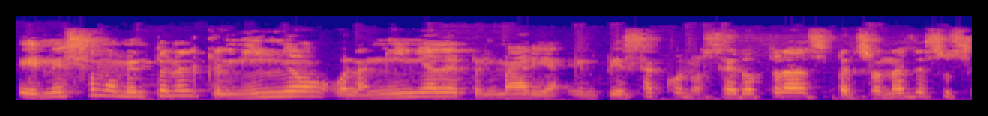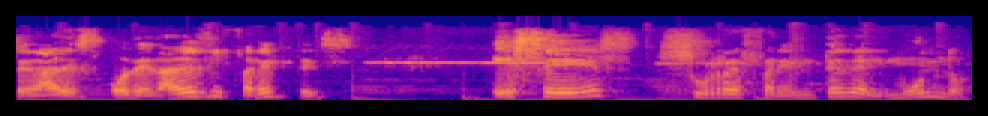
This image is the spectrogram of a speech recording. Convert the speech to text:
En ese momento en el que el niño o la niña de primaria empieza a conocer otras personas de sus edades o de edades diferentes, ese es su referente del mundo.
